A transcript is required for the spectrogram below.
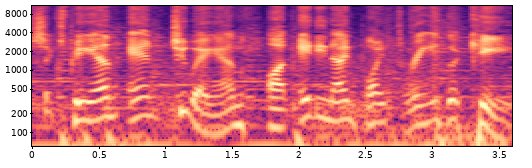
6 p.m., and 2 a.m. on 89.3 The Key.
